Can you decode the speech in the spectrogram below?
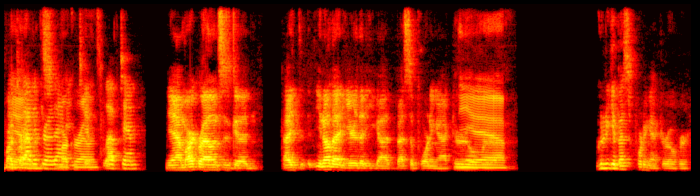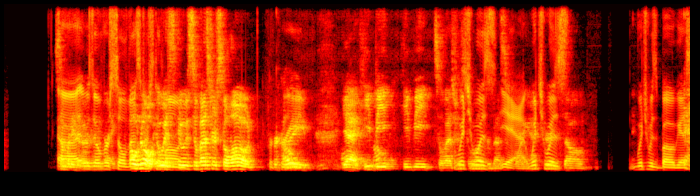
Mark I gotta Rylance. throw that Mark in Rylance. too. Loved him. yeah, Mark Rylance is good. I, you know, that year that he got Best Supporting Actor. Yeah. Over, who did he get Best Supporting Actor over? Uh, it was over liked. Sylvester Oh no, it was it was Sylvester Stallone For for, Creed. Creed. Yeah, he beat he beat Sylvester Which Stallone was- for Best yeah, Supporting which Actor, was- so which was bogus.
